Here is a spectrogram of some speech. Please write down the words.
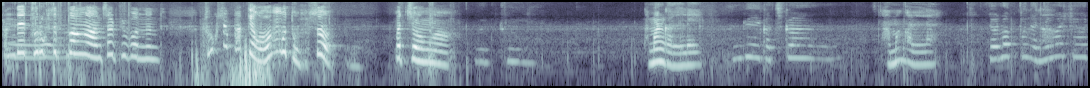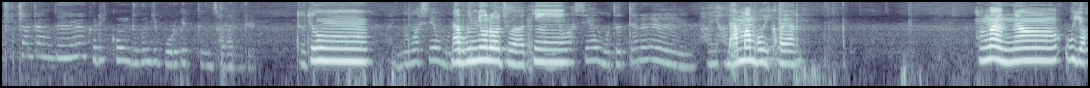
근데 초록색 빵은 안 살펴봤는데 초록색 밖에 아무것도 없어. 맞지 영아? 나만 갈래. 한교에 같이 가. 나만 갈래. 여러분 안녕하세요 시청자들 그리고 누군지 모르겠던 사람들. 두둥. 안녕하세요 모두. 나 문 열어줘야지. 안녕하세요 모두들. 하이하이. 나만 보일 거야. 형아 안녕. 우야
